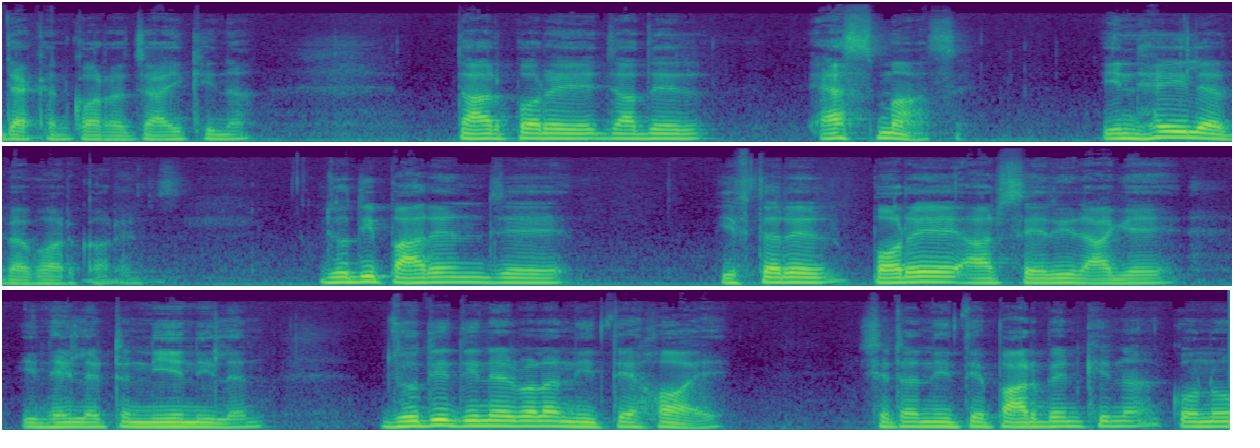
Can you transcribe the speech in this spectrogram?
দেখেন করা যায় কি না। তারপরে যাদের অ্যাসমা আছে, ইনহেইলার ব্যবহার করেন। যদি পারেন যে ইফতারের পরে আর সেরির আগে ইনহেলারটা নিয়ে নিলেন, যদি দিনের বেলা নিতে হয়, সেটা নিতে পারবেন কি না? কোনো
